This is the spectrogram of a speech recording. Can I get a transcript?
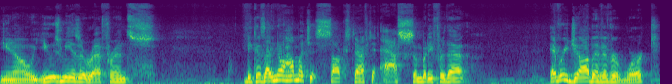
You know, use me as a reference because I know how much it sucks to have to ask somebody for that. Every job I've ever worked,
